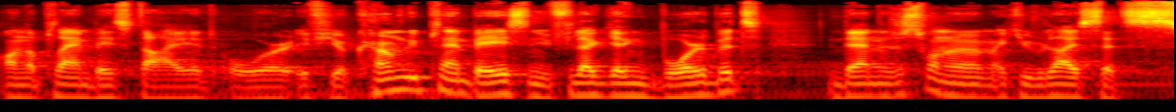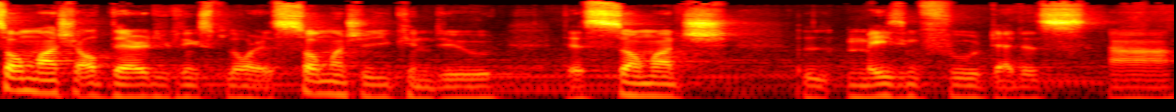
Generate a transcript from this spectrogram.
on a plant-based diet, or if you're currently plant-based and you feel like getting bored a bit, then I just want to make you realize that so much out there you can explore. There's so much that you can do. There's so much amazing food that is uh,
